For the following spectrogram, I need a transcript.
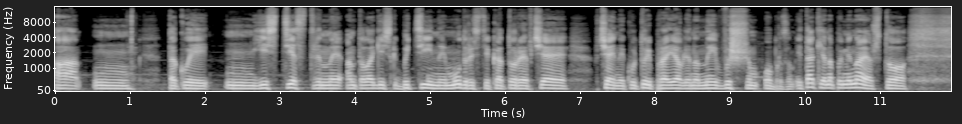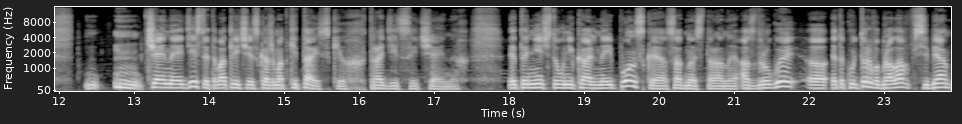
о такой естественной, антологической, бытийной мудрости, которая в, чае, в чайной культуре проявлена наивысшим образом. Итак, я напоминаю, что чайное действие, это в отличие, скажем, от китайских традиций чайных, это нечто уникальное японское, с одной стороны, а с другой, э, эта культура выбрала в себя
